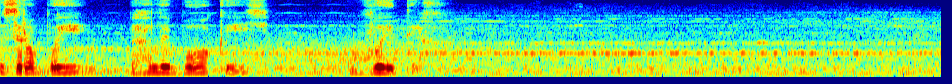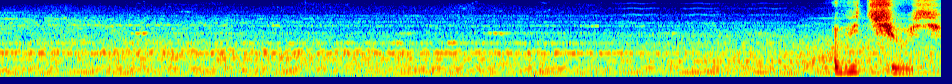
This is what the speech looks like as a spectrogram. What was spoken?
Зроби глибокий видих. Відчуй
